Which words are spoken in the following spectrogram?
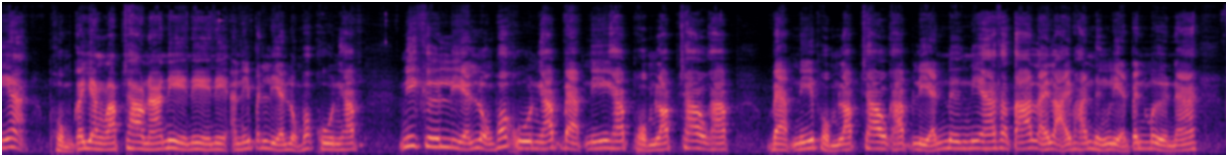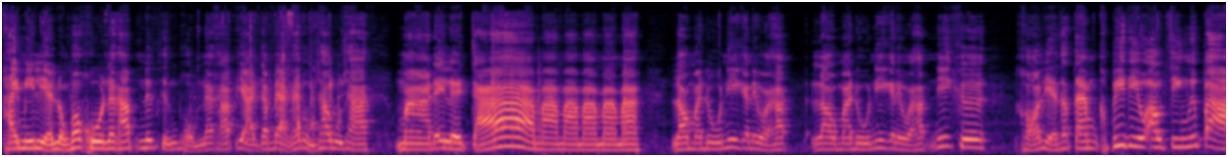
นี้ผมก็ยังรับเช่านะนี่นี่นี่อันนี้เป็นเหรียญหลวงพ่อคูณครับ นี่คือเหรียญหลวงพ่อคูณครับ แบบนี้ครับ ผมรับเช่าครับ แบบนี้ผมรับเช่าครับ เหรียญหนึ่งเนี่ยฮะสตาร์ทหลายๆ พันถึงเหรียญเป็นหมื่นนะ ใครมีเหรียญหลวงพ่อคูณนะครับ นึกถึงผมนะครับ อยากจะแบ่งให้ผมเช่าบูชามาได้เลยจ้ามามามามามาเรามาดูนี่กันดีกว่าครับ เรามาดูนี่กันดีกว่าครับ นี่คือขอเหรียญสแตมป์พี่ดิวเอาจริงหรือเปล่า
